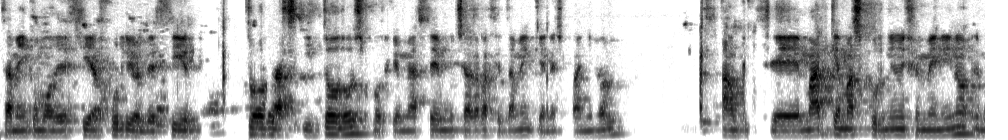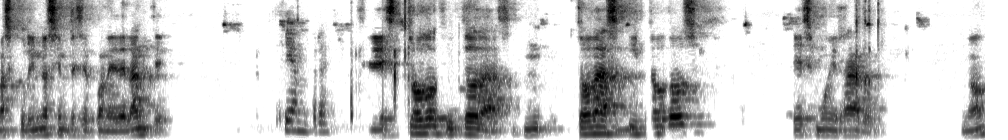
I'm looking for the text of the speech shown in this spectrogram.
también como decía Julio, decir todas y todos, porque me hace mucha gracia también que en español, aunque se marque masculino y femenino, el masculino siempre se pone delante. Siempre. Es todos y todas. Todas y todos es muy raro. ¿no?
